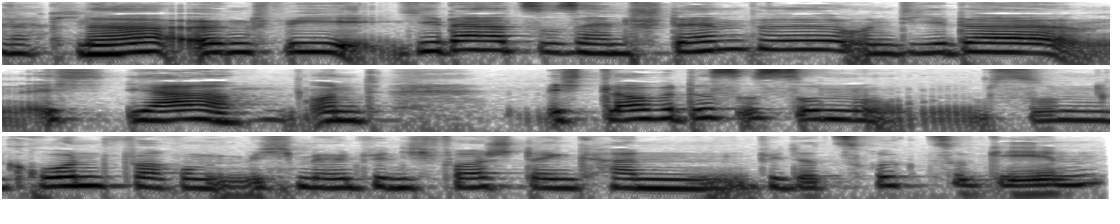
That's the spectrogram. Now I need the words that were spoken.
okay. ne, irgendwie, jeder hat so seinen Stempel und jeder, ich, ja, und ich glaube, das ist so ein, so ein Grund, warum ich mir irgendwie nicht vorstellen kann, wieder zurückzugehen.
